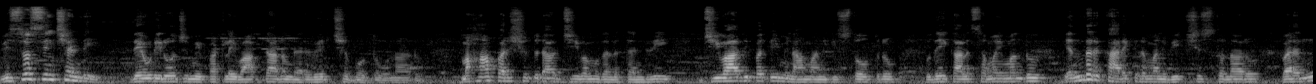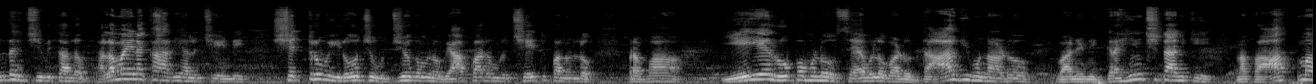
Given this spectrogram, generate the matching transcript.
విశ్వసించండి. దేవుడు ఈరోజు మీ పట్ల ఈ వాగ్దానం నెరవేర్చబోతూ ఉన్నాడు. మహాపరిశుద్ధుడా జీవము గల తండ్రి జీవాధిపతి మీ నామానికి స్తోత్రం. ఉదయకాల సమయమందు ఎందరు కార్యక్రమాన్ని వీక్షిస్తున్నారు. వారందరి జీవితాల్లో బలమైన కార్యాలు చేయండి. శత్రువు ఈరోజు ఉద్యోగంలో వ్యాపారంలో చేతి పనుల్లో ప్రభా ఏ ఏ రూపములో సేవలో వాడు దాగి ఉన్నాడో వానిని గ్రహించటానికి మాకు ఆత్మ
